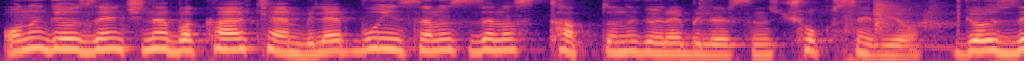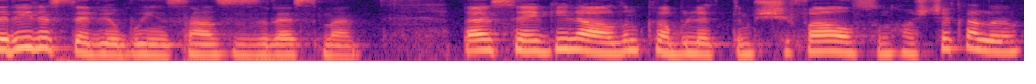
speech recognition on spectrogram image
Onun gözlerinin içine bakarken bile bu insanın size nasıl taptığını görebilirsiniz. Çok seviyor. Gözleriyle seviyor bu insan sizi resmen. Ben sevgiyle aldım kabul ettim. Şifa olsun. Hoşçakalın.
